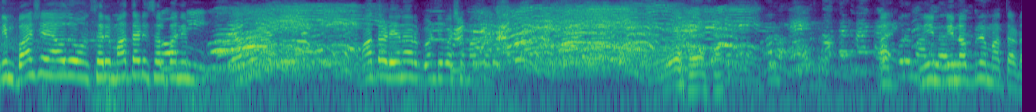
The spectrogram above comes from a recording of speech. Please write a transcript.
ನಿಮ್ಮ ಭಾಷೆ ಯಾವುದು? ಒಂದ್ಸರಿ ಮಾತಾಡಿ ಸ್ವಲ್ಪ ನಿಮ್ಮ ಯಾವುದು ಮಾತಾಡಿ ಏನಾರು ಗೊಂಡಿ ಭಾಷೆ ಮಾತಾಡಿ ನೀನ್ ನೀನೊಬ್ನೇ ಮಾತಾಡ.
